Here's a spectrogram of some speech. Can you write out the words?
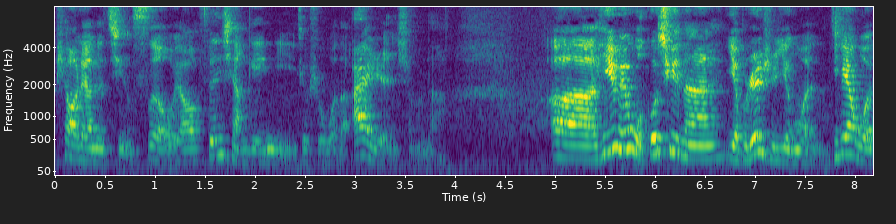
漂亮的景色，我要分享给你，就是我的爱人什么的。呃，因为我过去呢也不认识英文，即便我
